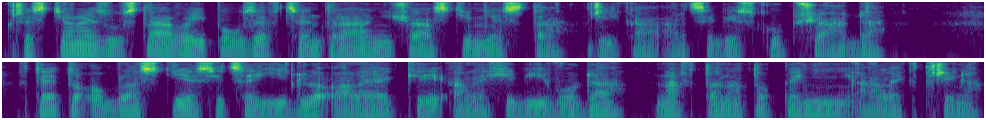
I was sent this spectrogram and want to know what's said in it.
Křesťané zůstávají pouze v centrální části města, říká arcibiskup Šáda. V této oblasti je sice jídlo a léky, ale chybí voda, nafta na topení a elektřina.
